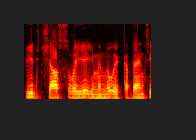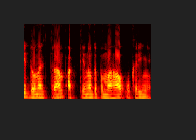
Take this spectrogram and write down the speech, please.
Під час своєї минулої каденції Дональд Трамп активно допомагав Україні,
